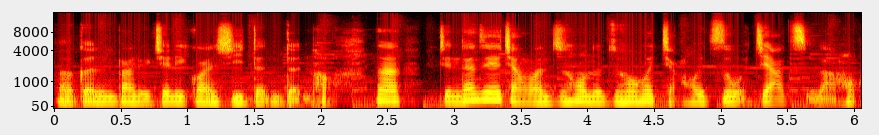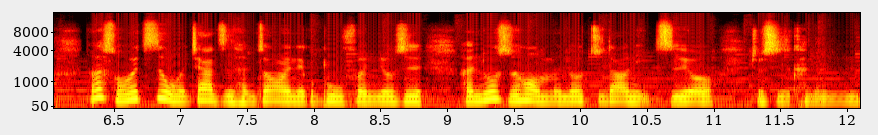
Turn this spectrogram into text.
呃跟伴侣建立关系等等哈。那简单这些讲完之后呢，之后会讲回自我价值啦，哈。那所谓自我价值很重要的一个部分，就是很多时候我们都知道，你只有就是可能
